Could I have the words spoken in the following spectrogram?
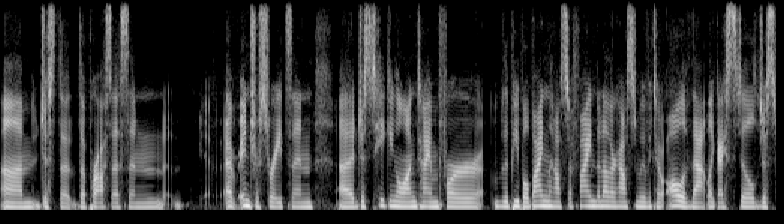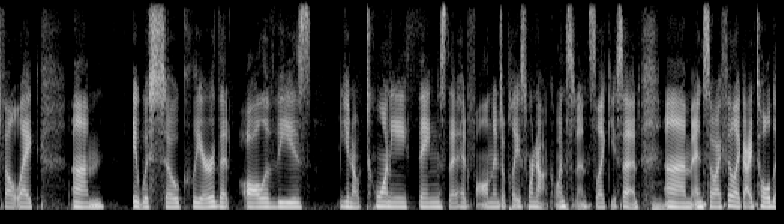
um, just the the process and uh, interest rates and uh, just taking a long time for the people buying the house to find another house to move into all of that like i still just felt like um, it was so clear that all of these you know 20 things that had fallen into place were not coincidence like you said. Um, and so i feel like i told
